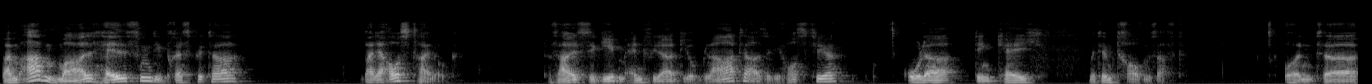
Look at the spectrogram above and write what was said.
Beim Abendmahl helfen die Presbyter bei der Austeilung. Das heißt, sie geben entweder die Oblate, also die Hostie, oder den Kelch mit dem Traubensaft. Und äh,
